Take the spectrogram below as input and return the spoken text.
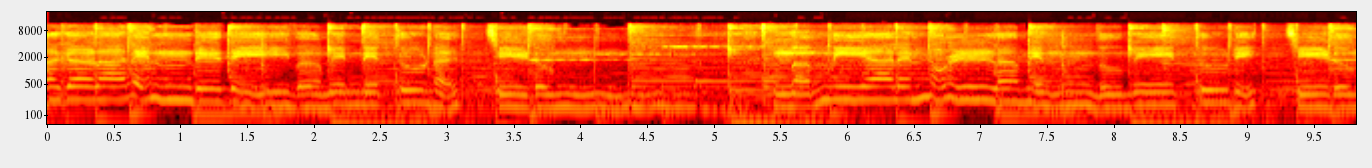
നന്മകളാൽ എന്റെ ദൈവം എന്നെ തുണച്ചിടും. നന്ദിയാൽ എന്നുള്ളമെന്തുമേ തുടിച്ചിടും.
